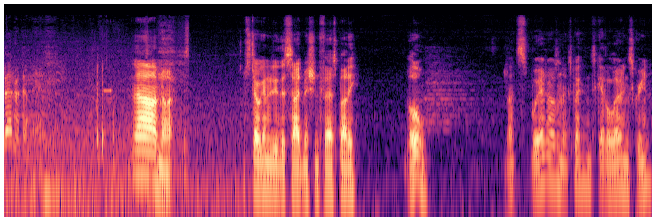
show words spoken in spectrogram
better than this. No, I'm not. I'm still gonna do the side mission first, buddy. Oh. That's weird. I wasn't expecting to get a loading screen.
